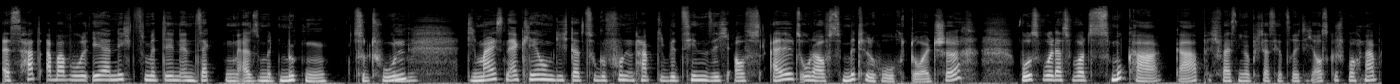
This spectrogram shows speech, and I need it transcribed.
es hat aber wohl eher nichts mit den Insekten, also mit Mücken zu tun. Mhm. Die meisten Erklärungen, die ich dazu gefunden habe, die beziehen sich aufs Alt- oder aufs Mittelhochdeutsche, wo es wohl das Wort Smucker gab. Ich weiß nicht, ob ich das jetzt richtig ausgesprochen habe,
